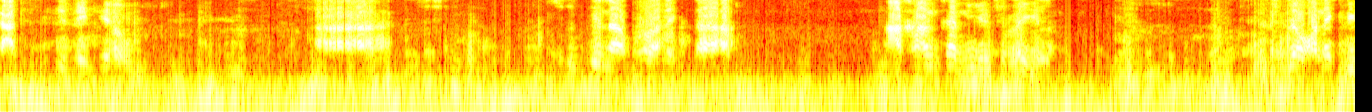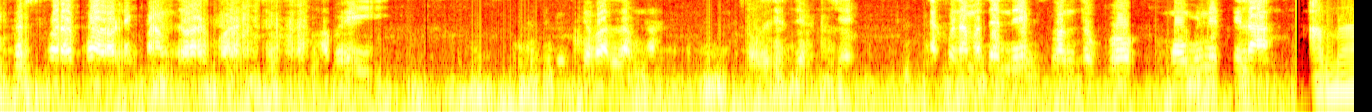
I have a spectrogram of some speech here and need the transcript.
কাছ থেকে দেখেও না পাওয়ার একটা আকাঙ্ক্ষা নিয়ে চলে গেলাম। আসলে অনেক রিকোয়েস্ট করার পর, অনেক পাম দেওয়ার পর আসলে কোনোভাবেই ঢুকতে পারলাম না। চলে যেতে হচ্ছে। এখন আমাদের নেক্সট গন্তব্য মমিনের টেলা। আমরা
